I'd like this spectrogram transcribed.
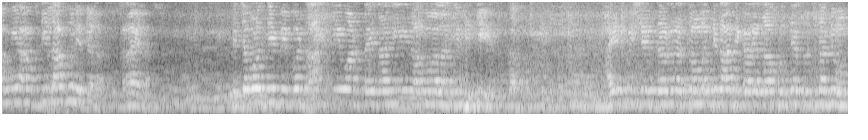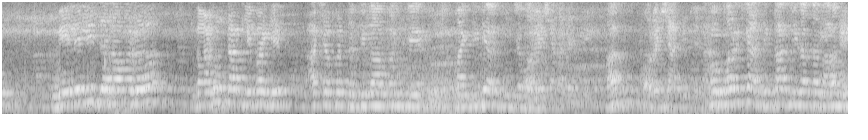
आम्ही अगदी लागून आहे त्याला राहायला त्याच्यामुळे ते बिबट आणखी वाढतायत आणि आम्हाला ती भीती हा एक विषय संबंधित अधिकाऱ्यांना आपण त्या सूचना देऊन मेलेली जनावरं गाडून टाकली पाहिजेत अशा पद्धतीनं आपण ते माहिती द्या तुमच्या फॉरेस्टच्या हा. हो हद्दीत टाकली जातात आम्ही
